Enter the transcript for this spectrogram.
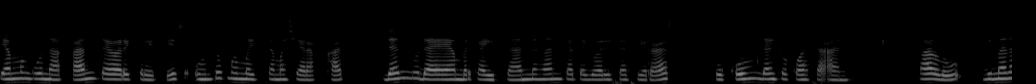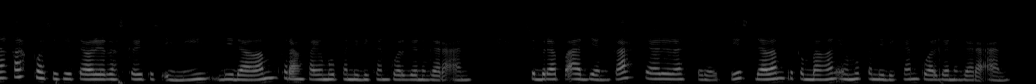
yang menggunakan teori kritis untuk memeriksa masyarakat dan budaya yang berkaitan dengan kategorisasi ras, hukum, dan kekuasaan. Lalu, di manakah posisi teori ras kritis ini di dalam kerangka ilmu pendidikan keluarga negaraan? Seberapa arjenkah teori ras kritis dalam perkembangan ilmu pendidikan keluarga negaraan?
